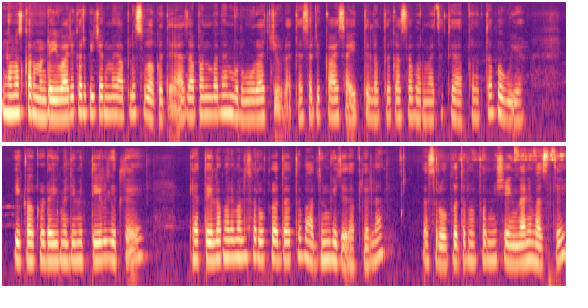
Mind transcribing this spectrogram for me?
नमस्कार मंडळी वारीकर किचनमध्ये आपलं स्वागत आहे. आज आपण बनवूया मुरमुरा चिवडा. त्यासाठी काय साहित्य लागतं कसा बनवायचं ते आपण आता बघूया. एका कढईमध्ये मी तेल घेतलं आहे या तेलामध्ये मला सर्व पदार्थ भाजून घ्यायचे आहेत आपल्याला. तर सर्वप्रथम आपण मी शेंगदाणे भाजते.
